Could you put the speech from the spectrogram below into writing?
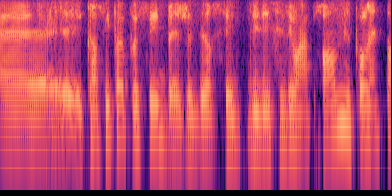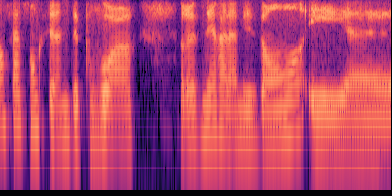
Euh, quand c'est pas possible, ben, je veux dire, c'est des décisions à prendre, mais pour l'instant, ça fonctionne de pouvoir revenir à la maison et euh,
